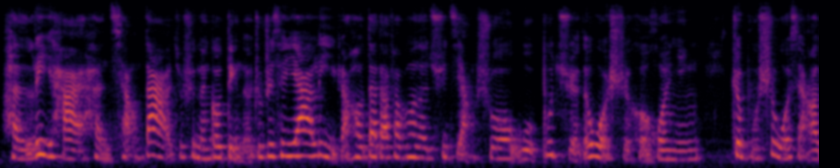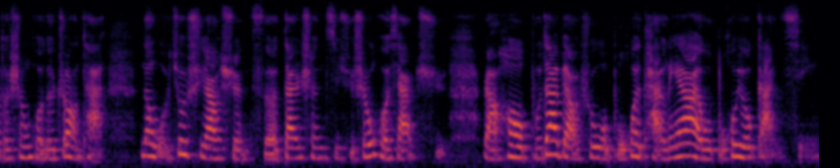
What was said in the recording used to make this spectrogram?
很厉害、很强大，就是能够顶得住这些压力，然后大大方方的去讲说：“我不觉得我适合婚姻，这不是我想要的生活的状态。那我就是要选择单身继续生活下去。”然后不代表说我不会。谈恋爱，我不会有感情，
